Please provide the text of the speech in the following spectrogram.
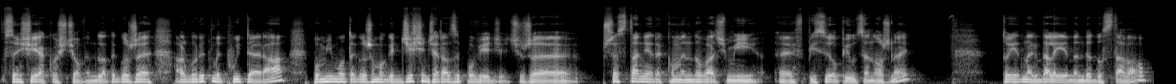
w sensie jakościowym, dlatego że algorytmy Twittera, pomimo tego, że mogę 10 razy powiedzieć, że przestanie rekomendować mi e, wpisy o piłce nożnej, to jednak dalej je będę dostawał.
